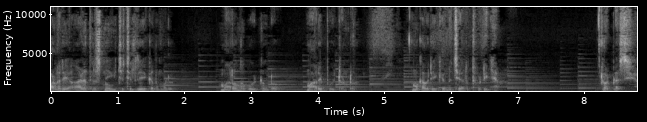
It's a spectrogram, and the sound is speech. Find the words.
വളരെ ആഴത്തിൽ സ്നേഹിച്ച ചിലരെയൊക്കെ നമ്മൾ മറന്നു പോയിട്ടുണ്ടോ? മാറിപ്പോയിട്ടുണ്ടോ? നമുക്ക് അവരെയൊക്കെ ഒന്ന് ചേർത്ത് പിടിക്കാം. ഗോഡ് ബ്ലസ് യു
